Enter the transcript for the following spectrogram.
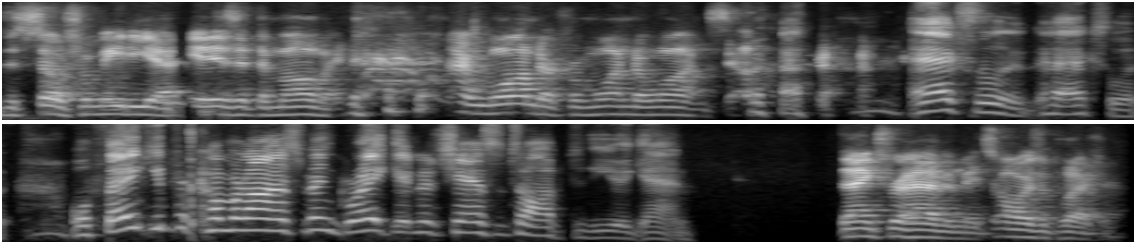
the social media is at the moment. I wander from one to one. So excellent. Excellent. Well, thank you for coming on. It's been great getting a chance to talk to you again. Thanks for having me. It's always a pleasure.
